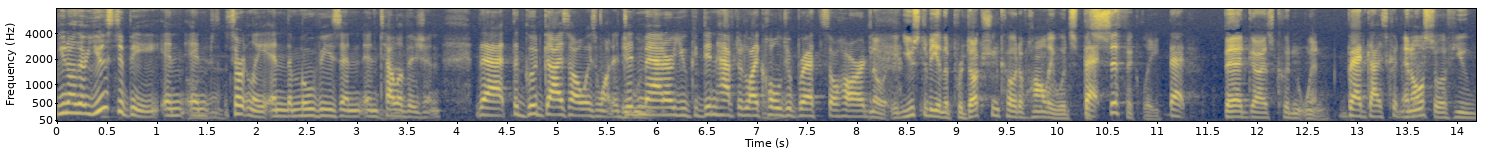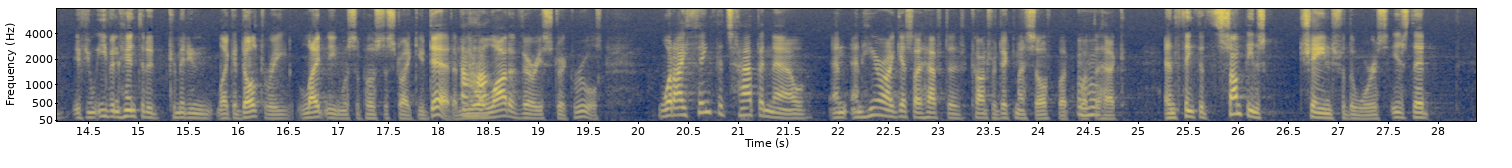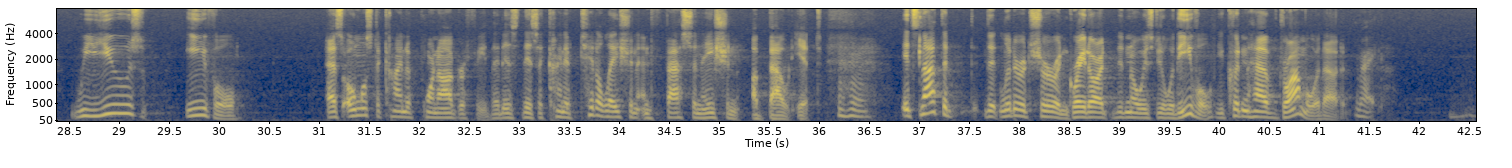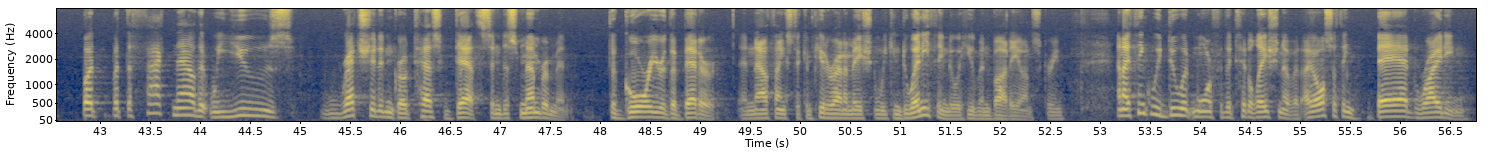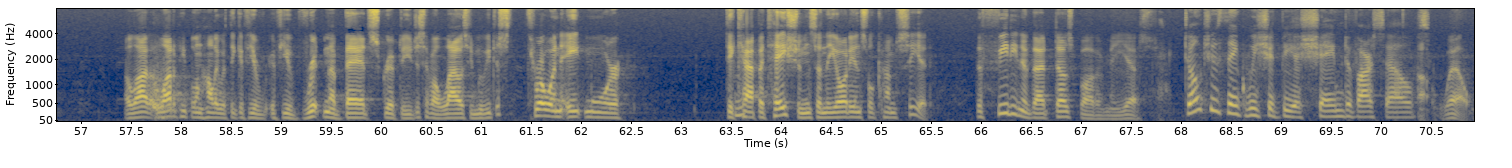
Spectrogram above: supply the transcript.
You know, there used to be, in, in yeah. certainly in the movies and, and television, that the good guys always won. It didn't matter. You could, didn't have to like hold your breath so hard. No, it used to be in the production code of Hollywood specifically that bad guys couldn't win. bad guys couldn't. And win. also, if you if you even hinted at committing like adultery, lightning was supposed to strike you dead. I mean, there were a Uh-huh. lot of very strict rules. What I think that's happened now, and, and here I guess I have to contradict myself, but what Mm-hmm. the heck, and think that something's changed for the worse, is that we use evil as almost a kind of pornography. That is, there's a kind of titillation and fascination about it. Mm-hmm. It's not that, that literature and great art didn't always deal with evil. You couldn't have drama without it. right. But, but the fact now that we use wretched and grotesque deaths and dismemberment, the gorier the better, and now thanks to computer animation, we can do anything to a human body on screen. And I think we do it more for the titillation of it. I also think bad writing. A lot, a lot of people in Hollywood think if, you, if you've written a bad script or you just have a lousy movie, just throw in eight more decapitations and the audience will come see it. The feeding of that does bother me, yes. Don't you think we should be ashamed of ourselves? Uh, well,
